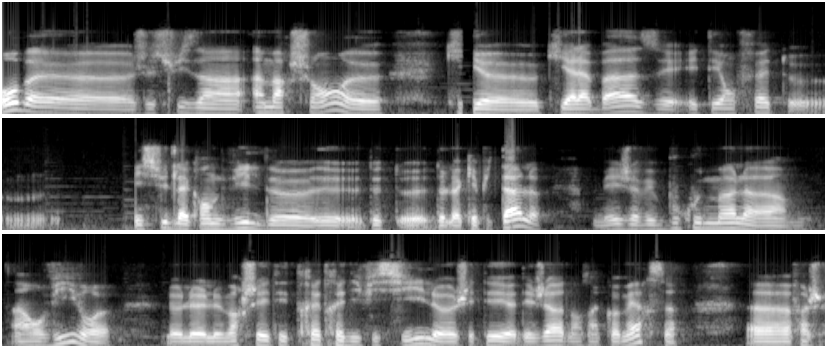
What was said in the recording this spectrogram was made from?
Oh, euh, je suis un, marchand euh, qui, euh, qui, à la base, était en fait issu de la grande ville de, de, de- la capitale, mais j'avais beaucoup de mal à, à en vivre. Le, marché était très très difficile. J'étais déjà dans un commerce, enfin, je,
